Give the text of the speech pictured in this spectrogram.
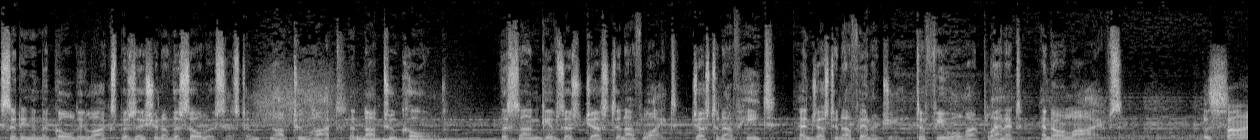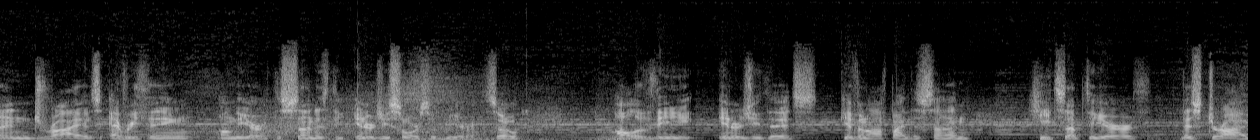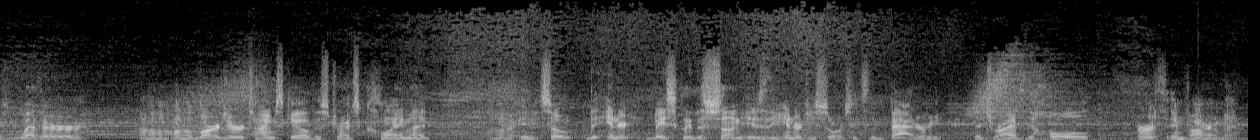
Sitting in the Goldilocks position of the solar system, not too hot and not too cold, the sun gives us just enough light, just enough heat, and just enough energy to fuel our planet and our lives. The sun drives everything on the Earth. The sun is the energy source of the Earth. So all of the energy that's given off by the sun heats up the Earth. This drives weather. Uh, on a larger time scale, this drives climate. Uh, and so the ener- basically the sun is the energy source. It's the battery that drives the whole Earth environment.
